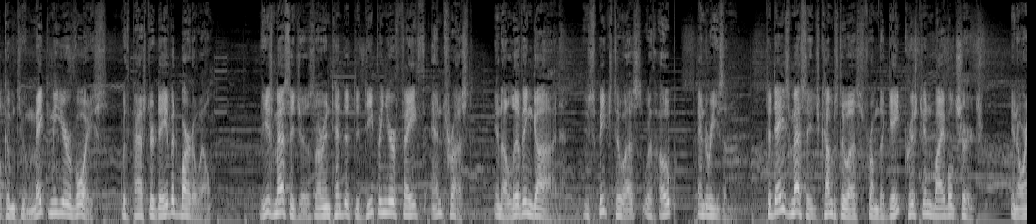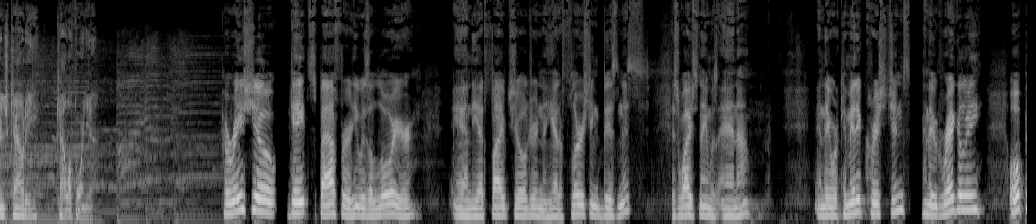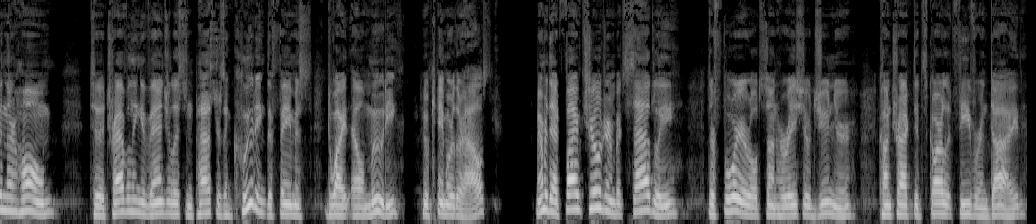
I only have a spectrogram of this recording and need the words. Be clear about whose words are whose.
Speaker 1: Welcome to Make Me Your Voice with Pastor David Bardowell. These messages are intended to deepen your faith and trust in a living God who speaks to us with hope and reason. Today's message comes to us from the Gate Christian Bible Church in Orange County, California.
Speaker 2: Horatio Gate Spafford, he was a lawyer and he had five children and he had a flourishing business. His wife's name was Anna and they were committed Christians and they would regularly open their home to traveling evangelists and pastors, including the famous Dwight L. Moody, who came over their house. Remember, they had five children, but sadly, their four year old son, Horatio Jr., contracted scarlet fever and died.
